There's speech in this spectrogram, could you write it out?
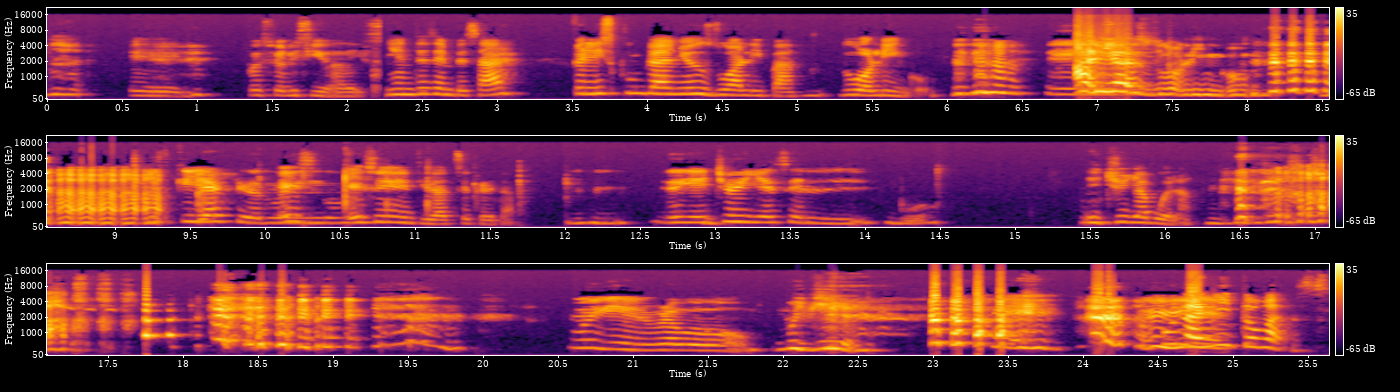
Eh, pues felicidades. Y antes de empezar, feliz cumpleaños Dualipa, Duolingo. Eh, Alias Duolingo. Es que ya es, Duolingo. es su identidad secreta. De hecho, ella es el búho. De hecho, ya vuela. Muy bien, bravo. Muy bien. Un añito más.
